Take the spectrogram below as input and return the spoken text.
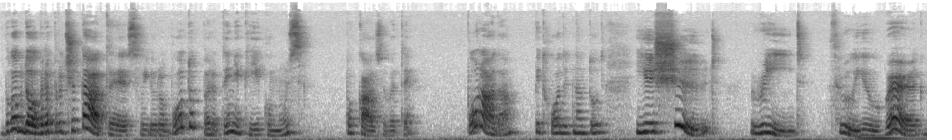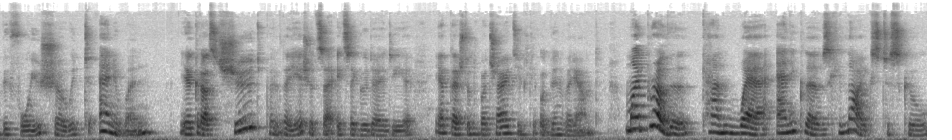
Було б добре прочитати свою роботу перед тим, як її комусь показувати. Порада підходить нам тут. You should read through your work before you show it to anyone. Якраз should передає, що це it's a good idea. Я теж тут бачаю тільки один варіант. My brother can wear any clothes he likes to school.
